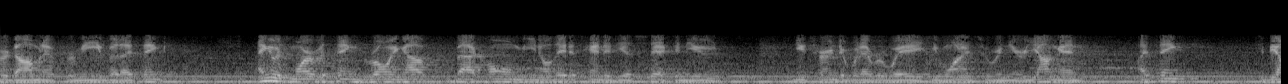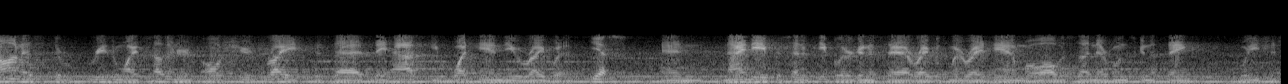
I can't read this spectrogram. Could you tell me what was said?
are dominant for me, but I think I think it was more of a thing growing up back home. You know, they just handed you a stick and you you turned it whatever way you wanted to when you were young. And I think, to be honest, the reason why Southerners all shoot right is that they ask you what hand do you write with, Yes. and 98% of people are going to say I write with my right hand. Well, all of a sudden everyone's going to think, well, you should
